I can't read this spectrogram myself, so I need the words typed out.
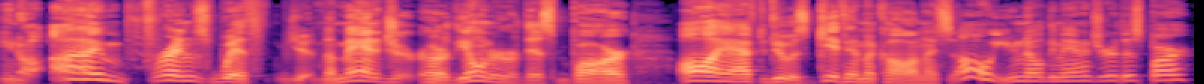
you know, I'm friends with the manager or the owner of this bar. All I have to do is give him a call. And I said, Oh, you know the manager of this bar?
